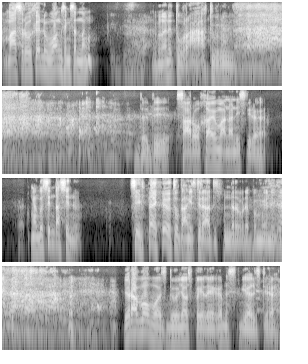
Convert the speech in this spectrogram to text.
Mas Ruhin wong sing seneng. Mulane turah turu. Jadi sarokai maknane istirahat. Nganggo sintasin. Sini itu tukang istirahat bener bener pemain itu. Ya ora apa-apa, dunia sepele kan tinggal istirahat.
